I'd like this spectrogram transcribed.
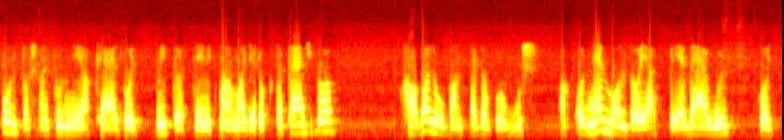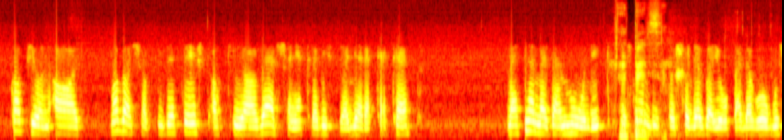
pontosan tudnia kell, hogy mi történik ma a magyar oktatásban. Ha valóban pedagógus, akkor nem mondolja például, hogy kapjon az magasabb fizetést, aki a versenyekre viszi a gyerekeket, mert nem ezen múlik, hát és persze. nem biztos, hogy ez a jó pedagógus.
